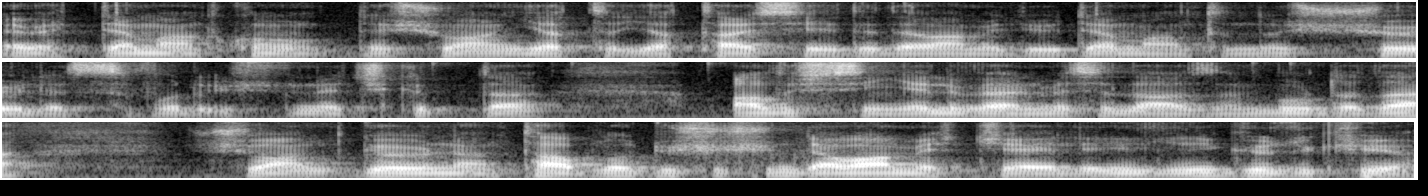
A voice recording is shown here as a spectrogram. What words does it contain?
Evet demant konuda şu an yat, yatay seyirde devam ediyor. Demantında şöyle sıfır üstüne çıkıp da alış sinyali vermesi lazım. Burada da şu an görünen tablo düşüşün devam edeceğiyle ilgili gözüküyor.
